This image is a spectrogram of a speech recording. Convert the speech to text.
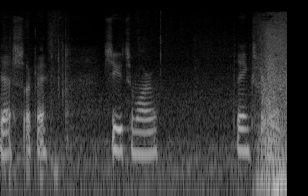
Yes, okay. See you tomorrow. Thanks for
